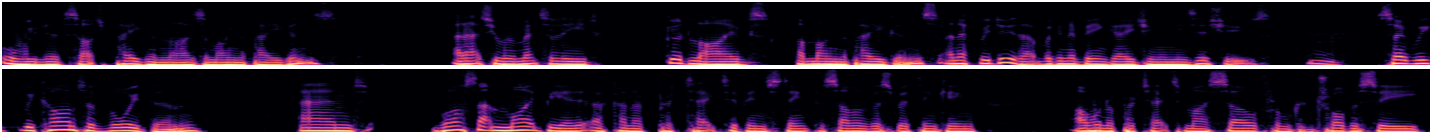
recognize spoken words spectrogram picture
or we live such pagan lives among the pagans. And actually, we're meant to lead good lives among the pagans. And if we do that, we're going to be engaging in these issues. Mm. So we, we can't avoid them. And whilst that might be a, a kind of protective instinct for some of us, we're thinking, I want to protect myself from controversy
